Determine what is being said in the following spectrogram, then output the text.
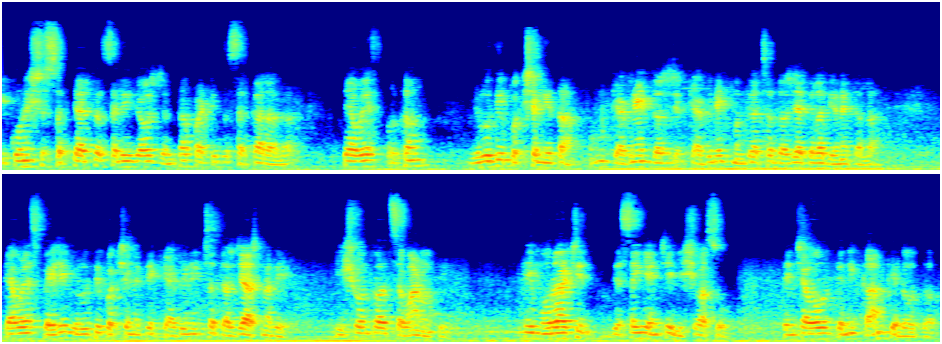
एकोणीसशे सत्याहत्तर साली ज्यावेळेस जनता पार्टीचं सरकार आलं त्यावेळेस प्रथम विरोधी पक्ष नेता म्हणून कॅबिनेट दर्जा कॅबिनेट मंत्र्याचा दर्जा त्याला देण्यात आला. त्यावेळेस पहिले विरोधी पक्षनेते कॅबिनेटचा दर्जा असणारे यशवंतराव चव्हाण होते. ते मोरारजी देसाई यांचे विश्वासू. त्यांच्यावर त्यांनी काम केलं होतं.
